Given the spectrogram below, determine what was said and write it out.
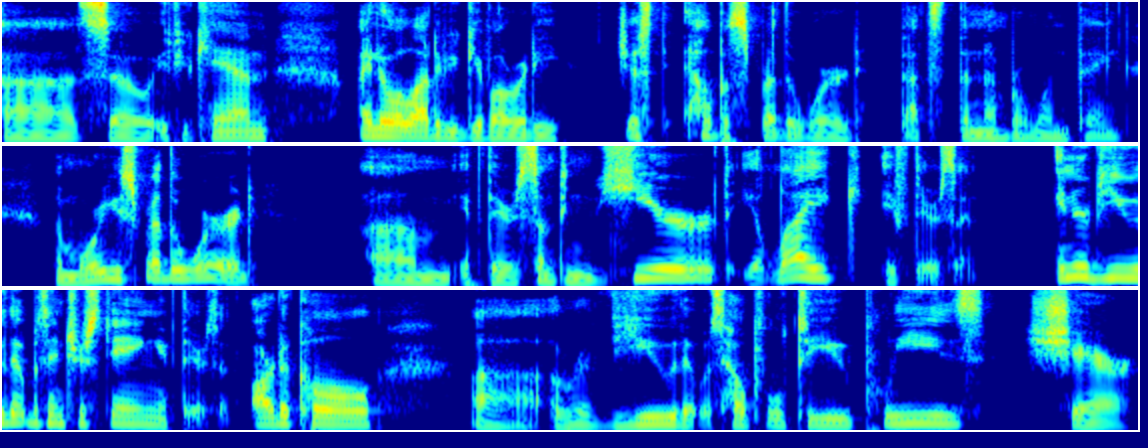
Uh, so if you can, I know a lot of you give already. Just help us spread the word. That's the number one thing. The more you spread the word, um, if there's something you hear that you like, if there's an interview that was interesting, if there's an article, uh, a review that was helpful to you, please share.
